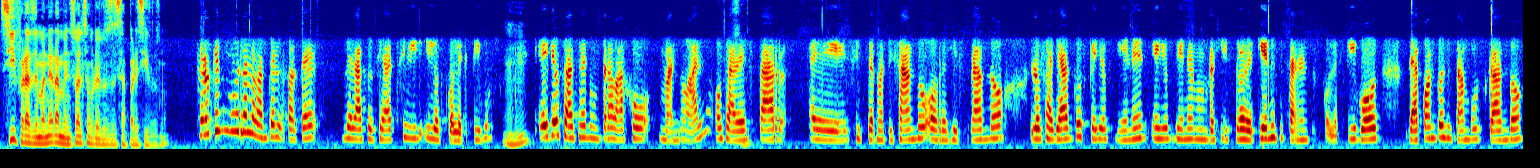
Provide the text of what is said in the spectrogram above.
cifras de manera mensual sobre los desaparecidos, ¿no? Creo que es muy relevante la parte de la sociedad civil y los colectivos. Ellos hacen un trabajo manual, o sea, de estar eh, sistematizando o registrando los hallazgos que ellos tienen, ellos tienen un registro de quiénes están en sus colectivos, de a cuántos están buscando.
